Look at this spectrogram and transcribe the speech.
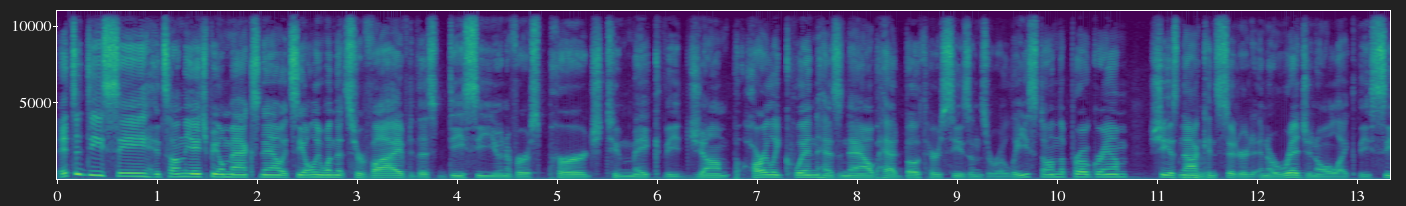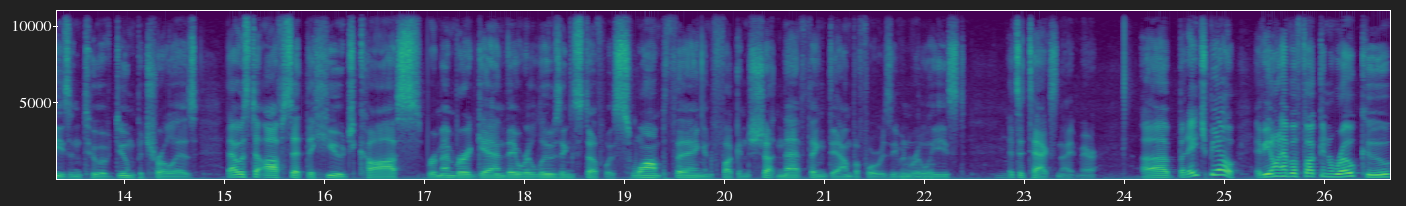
It's a DC. It's on the HBO Max now. It's the only one that survived this DC Universe purge to make the jump. Harley Quinn has now had both her seasons released on the program. She is not considered an original like the season two of Doom Patrol is. That was to offset the huge costs. Remember again, they were losing stuff with Swamp Thing and fucking shutting that thing down before it was even released. It's a tax nightmare. Uh, but HBO, if you don't have a fucking Roku,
